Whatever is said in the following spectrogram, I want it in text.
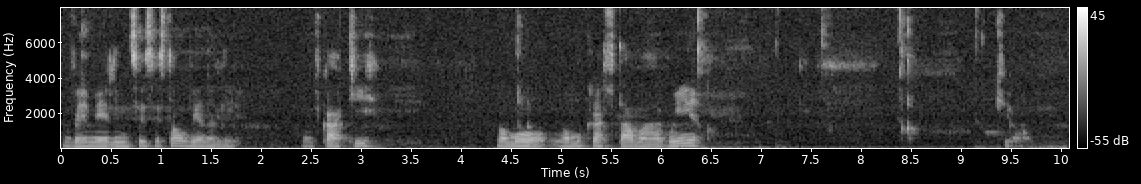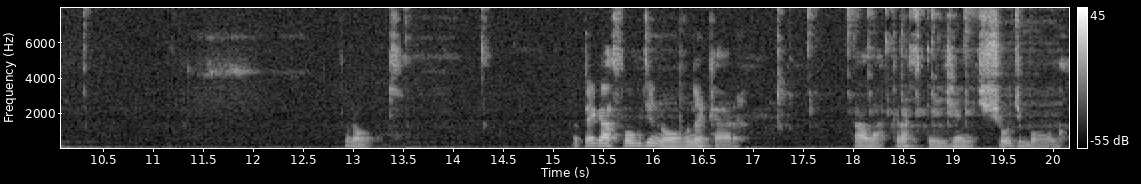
O vermelhinho, não sei se vocês estão vendo ali. Vamos ficar aqui. Vamos, vamos craftar uma aguinha. Aqui, ó. Pronto. Vai pegar fogo de novo, né, cara? Ah lá, craftei, gente. Show de bola.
